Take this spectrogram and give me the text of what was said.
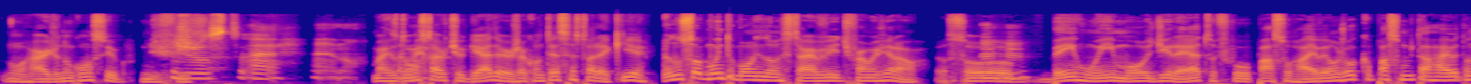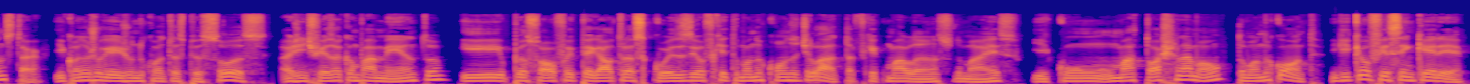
No hard eu não consigo. Difícil. Justo. É, é, não. Mas Também Don't Starve Together, eu já contei essa história aqui. Eu não sou muito bom em Don't Starve de forma geral. Eu sou Uhum. bem ruim, morro direto, fico, passo raiva. É um jogo que eu passo muita raiva Don't Starve. E quando eu joguei junto com outras pessoas, a gente fez o acampamento e o pessoal foi pegar outras coisas e eu fiquei tomando conta de lá, tá? Fiquei com uma lança e tudo mais e com uma tocha na mão, tomando conta. E o que, que eu fiz sem querer?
